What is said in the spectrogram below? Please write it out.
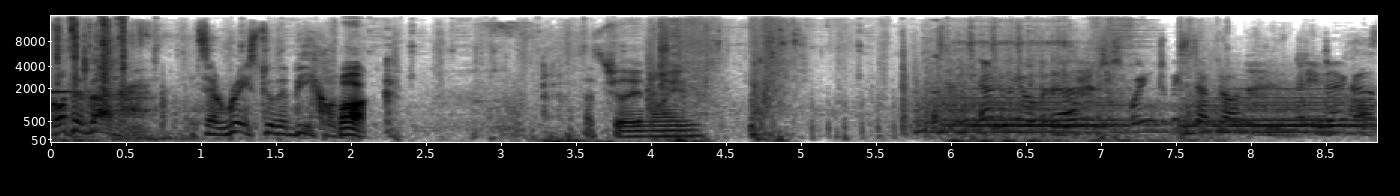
Got a banner. It's a race to the beacon. Fuck. That's really annoying. Enemy over there. Just waiting to be stepped on. Any takers?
